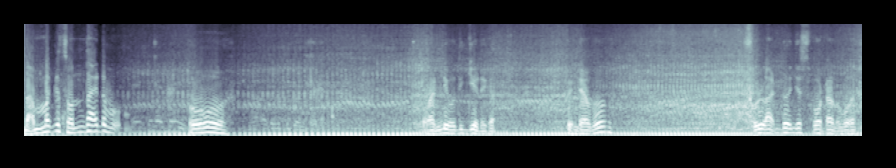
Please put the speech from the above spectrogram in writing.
നമുക്ക് സ്വന്തമായിട്ട് പോ- ഓ. വണ്ടി ഒതുക്കിയെടുക്കാം പിന്നെ അപ്പോൾ ഫുൾ അഡ്വഞ്ചർ സ്പോട്ടാണ് പോകുന്നത്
